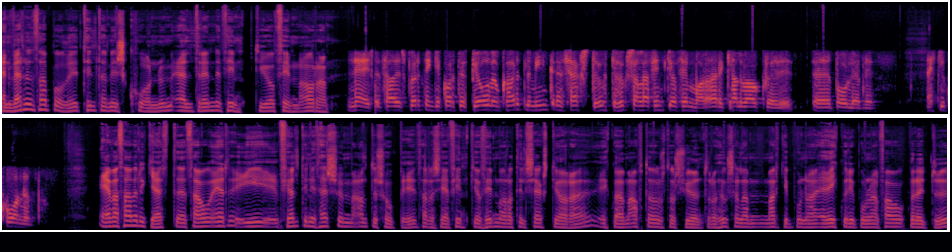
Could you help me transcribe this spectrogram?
En verður það bóði til dæmis konum eldri en 55 ára? Nei, það er spurningi hvort við bjóðum körlum yngre en 60 og hugsanlega 55 ára. Það er ekki alveg ákveðið e, bólefnið, ekki konum. Ef að það verður gert, eh, þá er í fjöldin í þessum aldursópi, þar að segja 55 ára til 60 ára, eitthvað um 8700 og hugsanlega margir búin að, eða ykkur er búin að fá brautu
